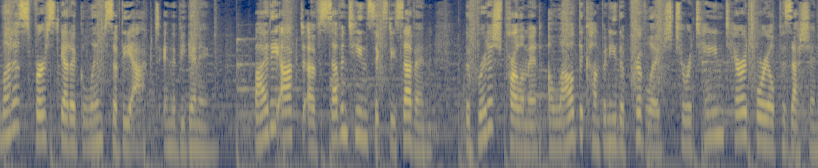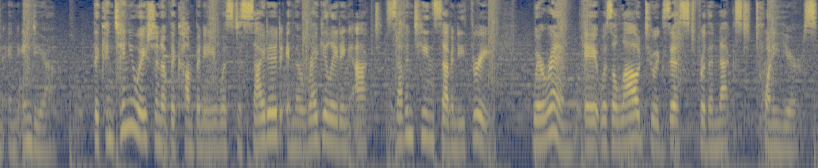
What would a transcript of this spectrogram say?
Let us first get a glimpse of the Act in the beginning. By the Act of 1767, the British Parliament allowed the company the privilege to retain territorial possession in India. The continuation of the company was decided in the Regulating Act 1773, wherein it was allowed to exist for the next 20 years.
